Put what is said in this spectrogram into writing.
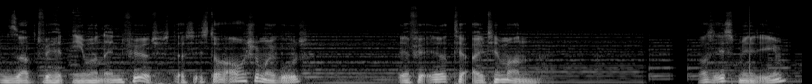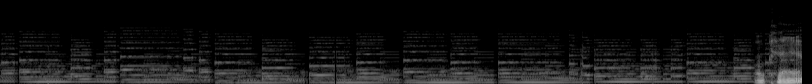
und sagt, wir hätten jemanden entführt. Das ist doch auch schon mal gut. Der verirrte alte Mann. Was ist mit ihm? Okay.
